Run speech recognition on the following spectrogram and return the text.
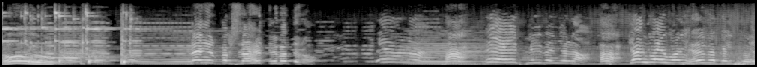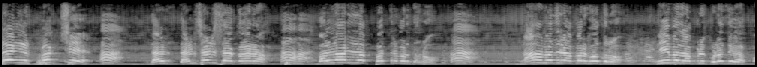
ಓ ಎಲ್ಲ ಈ ಪಕ್ಷಿ ನಾ ಹೇಳ್ತೀನಿ ಬರ್ತೇನು ಹಾ. ಈ ಪಕ್ಷಿ? ದಂಡಸಾಡಿ ಬಳ್ಳಾರಿದ ಪತ್ರ ಬರ್ತಾನು ಹಾ. ನಾ ಮದ್ರಿ ವ್ಯಾಪಾರಕ್ಕೆ ಹೋದ್ರು. ನೀ ಮದ್ರ ಅಪ್ಪನಿಗೆ ಕೊಡೋದಿಗಪ್ಪ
